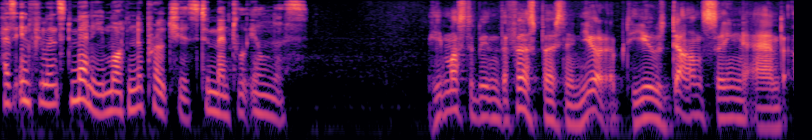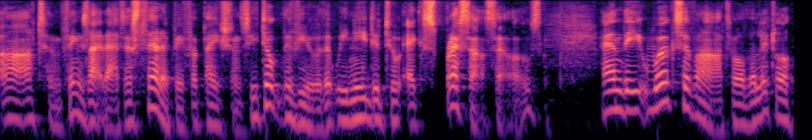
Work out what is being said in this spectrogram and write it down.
has influenced many modern approaches to mental illness. He must have been the first person in Europe to use dancing and art and things like that as therapy for patients. He took the view that we needed to express ourselves, and the works of art, or the little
